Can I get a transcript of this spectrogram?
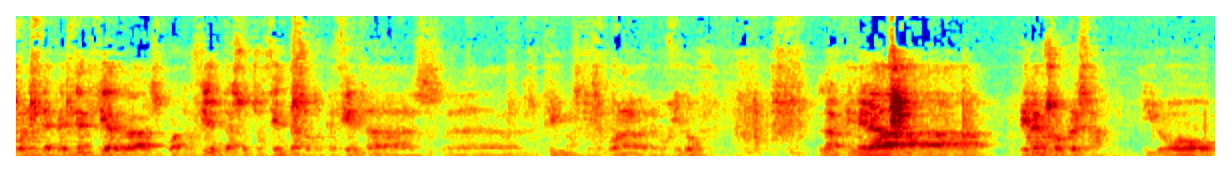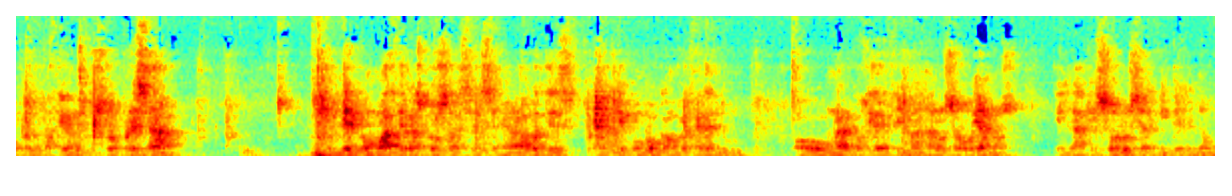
Con independencia de las 400, 800 o 300 eh, firmas que se puedan haber recogido, la primera, primero sorpresa y luego preocupación. Sorpresa ver cómo hace las cosas el señor Agüetes, en el que convoca un referéndum o una recogida de firmas a los segovianos en la que solo se admite el no.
